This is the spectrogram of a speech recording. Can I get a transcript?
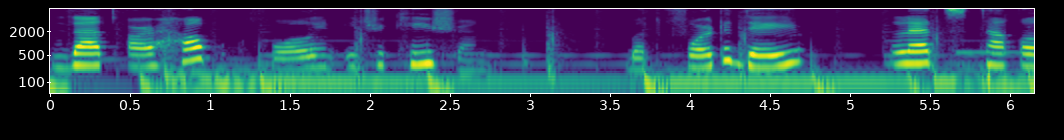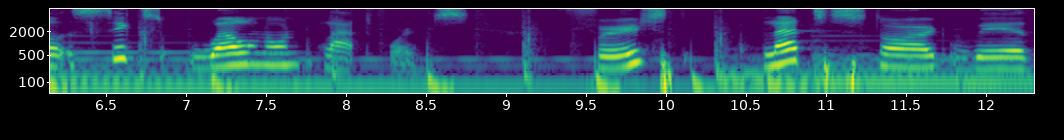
that are helpful in education. But for today, let's tackle six well known platforms. First, Let's start with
